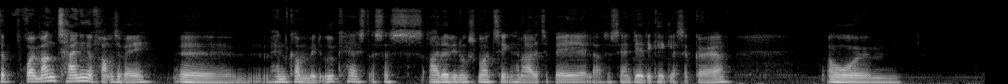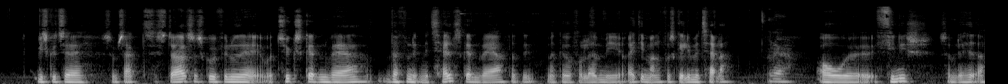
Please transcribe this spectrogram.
der røg mange tegninger frem og tilbage. Øh, han kom med et udkast, og så rettede vi nogle små ting, han rettede tilbage, eller så sagde han, det, her, det kan ikke lade sig gøre. Og øh, vi skulle tage, som sagt, størrelse skulle vi finde ud af, hvor tyk skal den være, hvad for et metal skal den være, for det, man kan jo få lavet dem i rigtig mange forskellige metaller. Ja. Og øh, finish, som det hedder.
